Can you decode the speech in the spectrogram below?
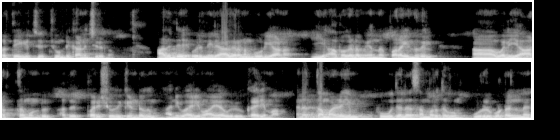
പ്രത്യേകിച്ച് ചൂണ്ടിക്കാണിച്ചിരുന്നു. അതിന്റെ ഒരു നിരാകരണം കൂടിയാണ് ഈ അപകടം എന്ന് പറയുന്നതിൽ വലിയ അർത്ഥമുണ്ട്. അത് പരിശോധിക്കേണ്ടതും അനിവാര്യമായ ഒരു കാര്യമാണ്. കനത്ത മഴയും ഭൂജല സമ്മർദ്ദവും ഉരുൾപൊട്ടലിന്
